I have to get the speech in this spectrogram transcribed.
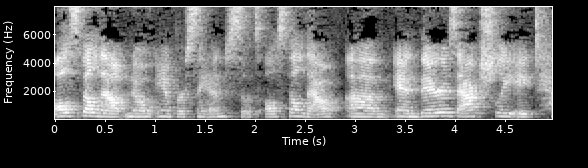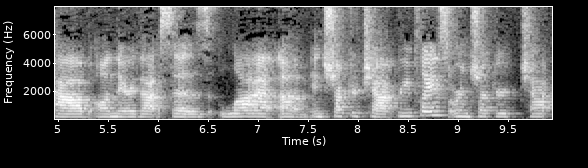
all spelled out, no ampersand, so it's all spelled out. Um, and there is actually a tab on there that says um, instructor chat replays or instructor chat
